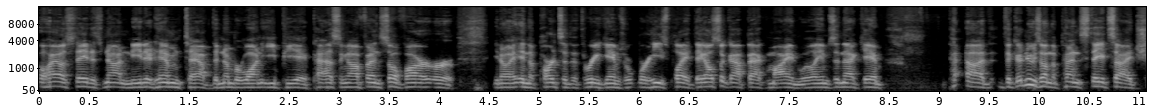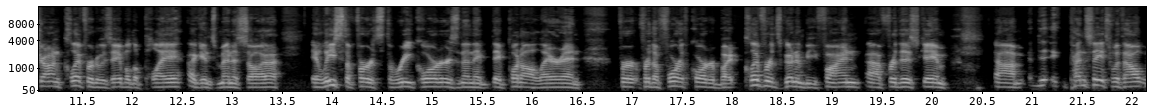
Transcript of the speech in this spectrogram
Ohio State has not needed him to have the number one EPA passing offense so far, or you know, in the parts of the three games where he's played. They also got back Miyan Williams in that game uh, the good news on the Penn State side, Sean Clifford was able to play against Minnesota at least the first three quarters, and then they, they put Allar in for, for the fourth quarter. But Clifford's going to be fine uh, for this game. Um, Penn State's without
